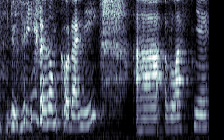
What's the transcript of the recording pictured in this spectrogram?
v zrýchlenom konaní a vlastne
